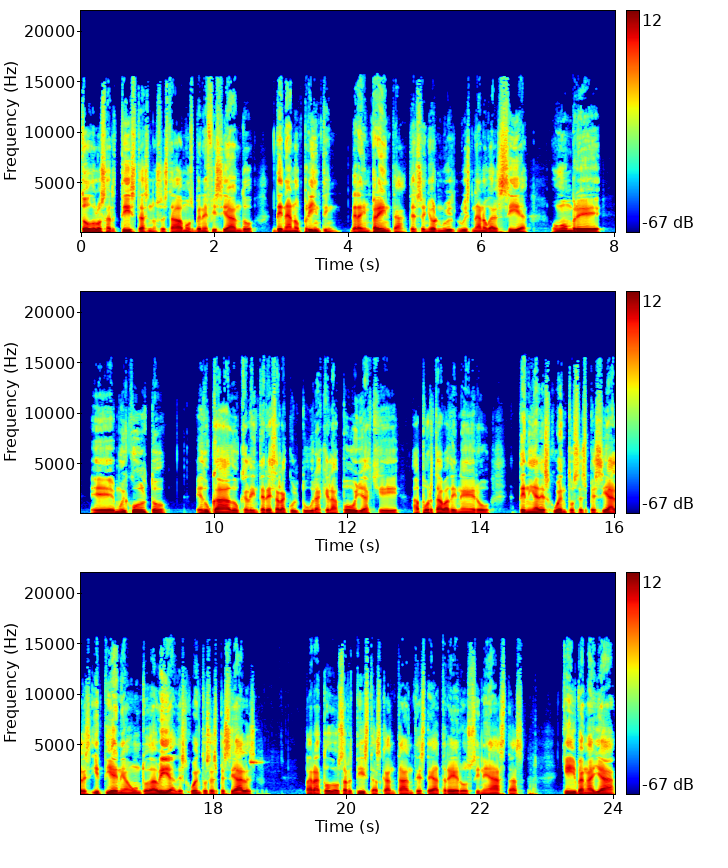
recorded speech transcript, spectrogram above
todos los artistas nos estábamos beneficiando de nanoprinting, de la imprenta, del señor Luis Nano García, un hombre eh, muy culto, educado, que le interesa la cultura, que la apoya, que aportaba dinero, tenía descuentos especiales y tiene aún todavía descuentos especiales para todos los artistas, cantantes, teatreros, cineastas que iban allá,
